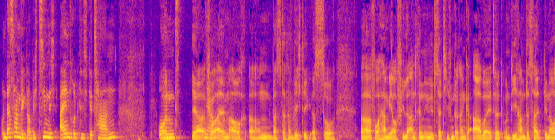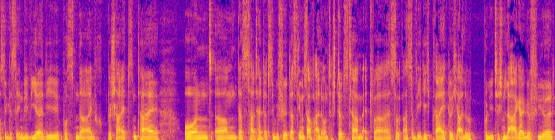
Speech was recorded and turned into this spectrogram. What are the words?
Und das haben wir, glaube ich, ziemlich eindrücklich getan. Und, und ja, ja, vor allem auch, ähm, was daran wichtig ist, so, äh, vorher haben ja auch viele andere Initiativen daran gearbeitet und die haben das halt genauso gesehen wie wir. Die wussten da einfach Bescheid zum Teil und ähm, das hat halt dazu geführt, dass die uns auch alle unterstützt haben, etwa also, also wirklich breit durch alle politischen Lager geführt.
